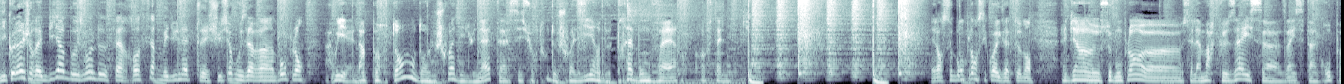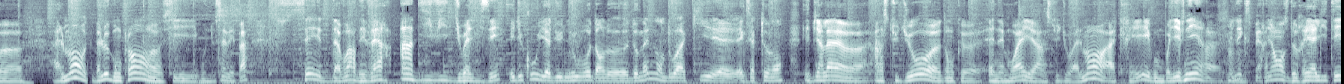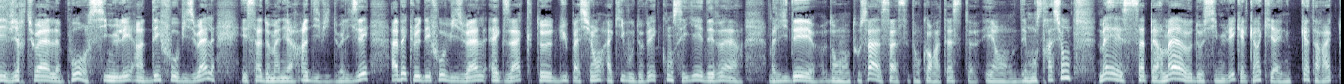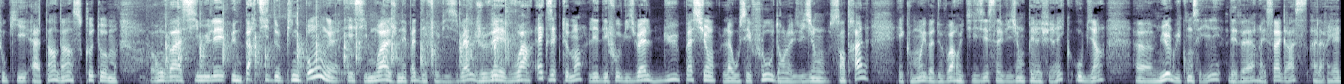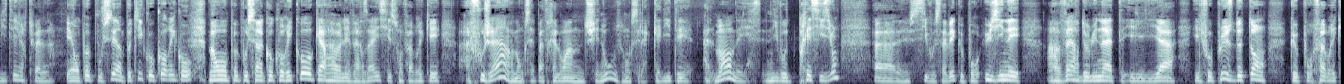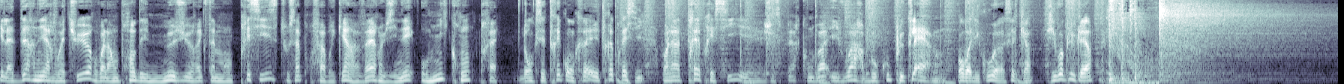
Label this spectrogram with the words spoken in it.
Nicolas, j'aurais bien besoin de faire refaire mes lunettes. Je suis sûr que vous avez un bon plan. Ah oui, l'important dans le choix des lunettes, c'est surtout de choisir de très bons verres ophtalmiques. Et alors ce bon plan, c'est quoi exactement? Eh bien, euh, ce bon plan, euh, c'est la marque Zeiss. Zeiss est un groupe euh, allemand. Ben, le bon plan, euh, si vous ne le savez pas, c'est d'avoir des verres individualisés. Et du coup, il y a du nouveau dans le domaine. On doit à qui exactement? Et bien là, euh, un studio, euh, donc euh, NMY, un studio allemand, a créé, vous me voyez venir, une expérience de réalité virtuelle pour simuler un défaut visuel, et ça de manière individualisée, avec le défaut visuel exact du patient à qui vous devez conseiller des verres. Bah, L'idée dans tout ça, ça c'est encore un test et en démonstration, mais ça permet de simuler quelqu'un qui a une cataracte ou qui est atteint d'un scotome. On va simuler une partie de ping-pong et si moi je n'ai pas de défaut visuel, je vais voir exactement les défauts visuels du patient, là où c'est flou dans la vision centrale et comment il va devoir utiliser sa vision périphérique ou bien euh, mieux lui conseiller des verres et ça grâce à la réalité virtuelle. Et on peut pousser un petit cocorico. Ben, on peut pousser un cocorico car euh, les Zeiss ils sont fabriqués à Fougères, donc c'est pas très loin de chez nous, donc c'est la qualité allemande et c'est niveau de précision. Euh, si vous savez que pour usiner un verre de lunettes, il y a, il faut plus de temps que pour fabriquer la dernière voiture. Voilà, on prend des mesures extrêmement précises, tout ça pour fabriquer un verre usiné au micron près. Donc c'est très concret et très précis. Voilà, très précis et j'espère qu'on va y voir beaucoup plus clair. Bon bah du coup, euh, c'est le cas. J'y vois plus clair.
